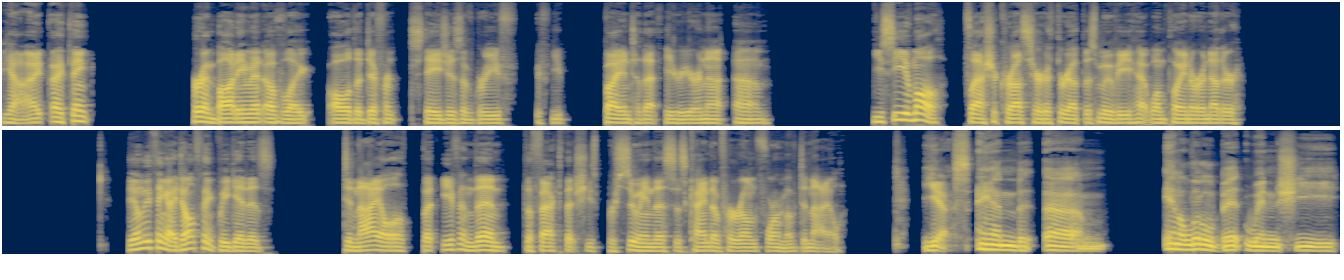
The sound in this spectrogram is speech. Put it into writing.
yeah, I, I think her embodiment of like all the different stages of grief, if you buy into that theory or not, um, you see them all flash across her throughout this movie at one point or another. The only thing I don't think we get is denial, but even then, the fact that she's pursuing this is kind of her own form of denial. Yes, and um, in a little bit when she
